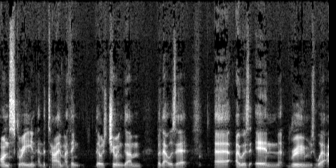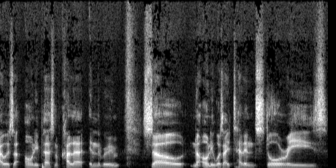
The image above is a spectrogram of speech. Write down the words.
on screen at the time. I think there was chewing gum, but that was it. Uh, I was in rooms where I was the only person of color in the room. So not only was I telling stories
